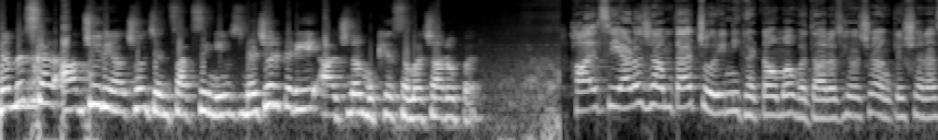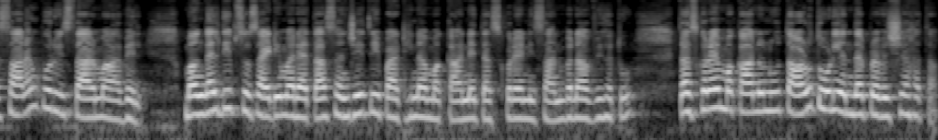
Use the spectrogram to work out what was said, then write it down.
નમસ્કાર, આપ જોઈ રહ્યા છો જનસાક્ષી ન્યૂઝ. નજર કરીએ આજના મુખ્ય સમાચારો પર. હાલ શિયાળો જામતા ચોરીની ઘટનાઓમાં વધારો થયો છે. અંકલેશ્વરના સારંગપુર વિસ્તારમાં આવેલ મંગલદીપ સોસાયટીમાં રહેતા સંજય ત્રિપાઠીના મકાનને તસ્કરોએ નિશાન બનાવ્યું હતું. તસ્કરોએ મકાનોનું તાળું તોડી અંદર પ્રવેશ્યા હતા.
